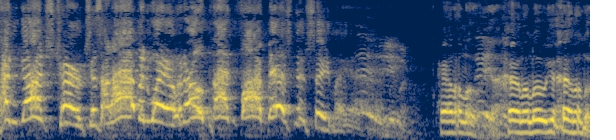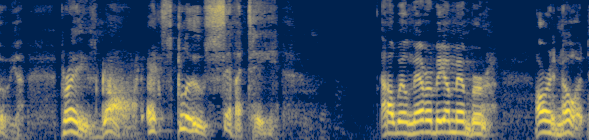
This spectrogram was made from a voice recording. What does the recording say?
And God's church is alive and well and open for business. Amen. Amen. Hallelujah. Hallelujah. Hallelujah. Praise God. Exclusivity. I will never be a member. I already know it.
